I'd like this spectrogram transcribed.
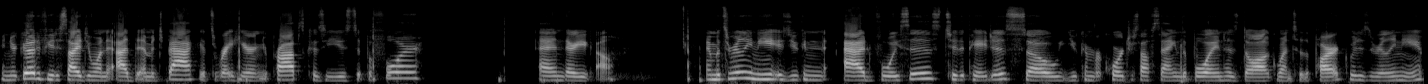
and you're good. If you decide you want to add the image back, it's right here in your props because you used it before. And there you go. And what's really neat is you can add voices to the pages, so you can record yourself saying the boy and his dog went to the park, which is really neat.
